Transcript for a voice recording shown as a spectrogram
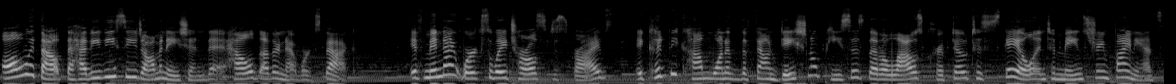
all without the heavy VC domination that held other networks back. If Midnight works the way Charles describes, it could become one of the foundational pieces that allows crypto to scale into mainstream finance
